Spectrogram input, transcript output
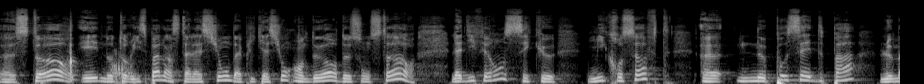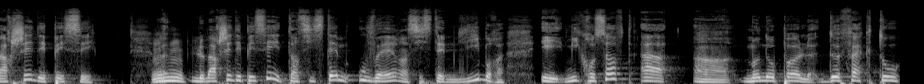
euh, store et n'autorise pas l'installation d'applications en dehors de son store, la différence c'est que Microsoft ne possède pas le marché des PC. Euh, mhm. le marché des PC est un système ouvert, un système libre, et Microsoft a un monopole de facto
